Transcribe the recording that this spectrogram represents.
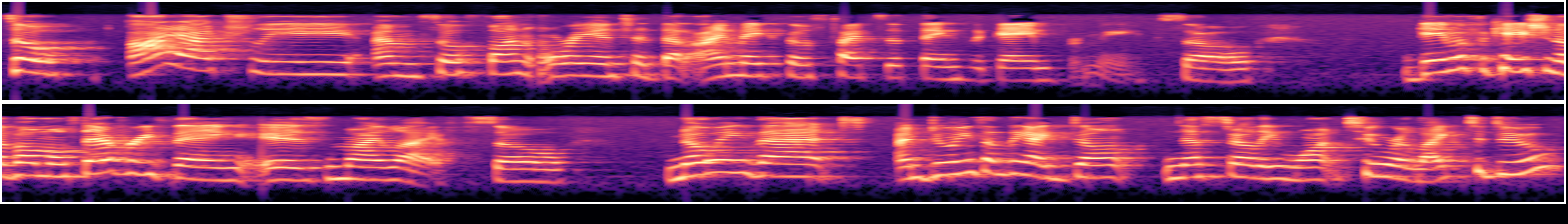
So I actually am so fun oriented that I make those types of things a game for me. So gamification of almost everything is my life. So knowing that I'm doing something I don't necessarily want to or like to do,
